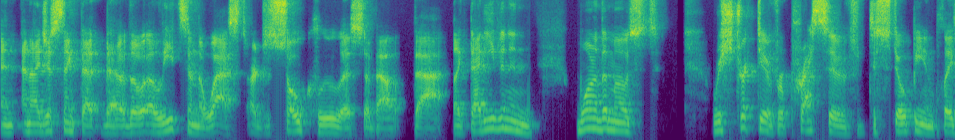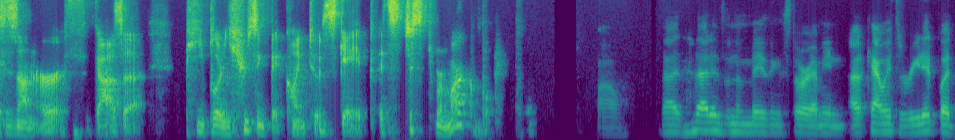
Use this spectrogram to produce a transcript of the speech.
And and I just think that the, the elites in the West are just so clueless about that. Like that, even in one of the most restrictive, repressive, dystopian places on earth, Gaza, people are using Bitcoin to escape. It's just remarkable. Wow, that that is an amazing story. I mean, I can't wait to read it. But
